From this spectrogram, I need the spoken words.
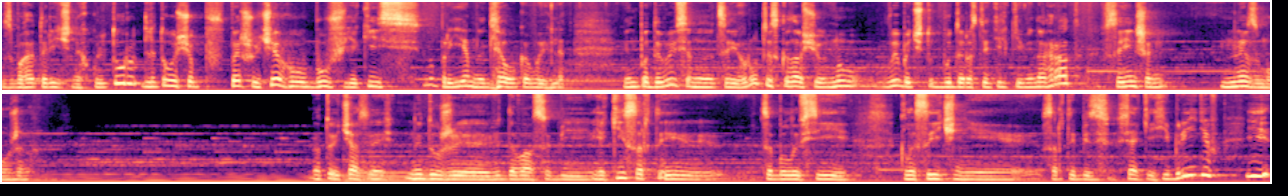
з багаторічних культур, для того, щоб в першу чергу був якийсь ну, приємний для ока вигляд. Він подивився на цей ґрунт і сказав, що ну, вибач, тут буде рости тільки виноград, все інше не зможе. На той час я не дуже віддавав собі, які сорти. Це були всі класичні сорти без всяких гібридів. І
